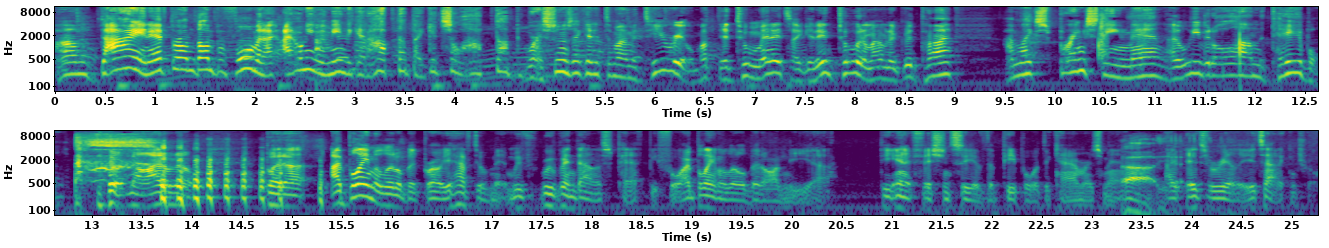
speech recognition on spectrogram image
I'm dying after I'm done performing. I, I don't even mean to get hopped up. I get so hopped up where as soon as I get into my material, I'm up there two minutes. I get into it. I'm having a good time. I'm like Springsteen, man. I leave it all on the table. no, I don't know. But uh, I blame a little bit, bro. You have to admit we've we've been down this path before. I blame a little bit on the uh, the inefficiency of the people with the cameras, man. Oh, yeah. I, it's really it's out of control.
